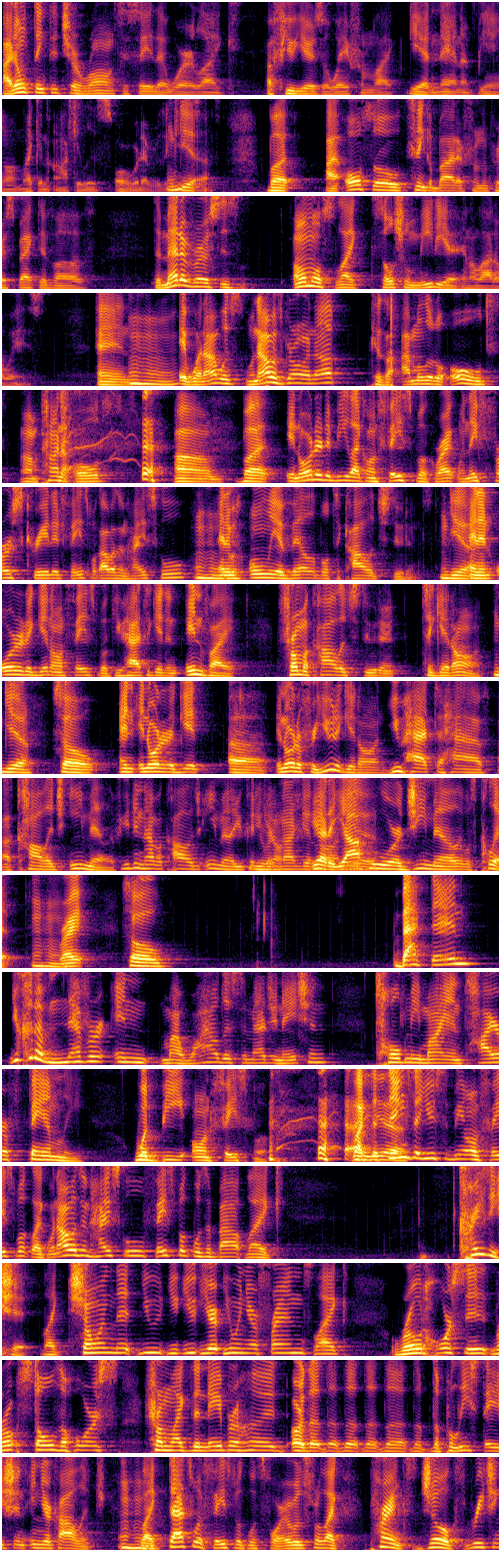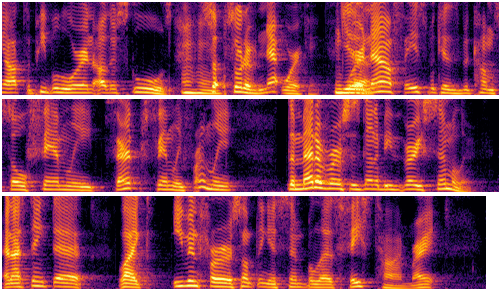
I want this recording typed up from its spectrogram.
I don't think that you're wrong to say that we're like a few years away from like yeah Nana being on like an Oculus or whatever the case Yeah. is. But I also think about it from the perspective of the metaverse is almost like social media in a lot of ways. And Mhm. it, when I was when I was growing up, because I'm a little old, I'm kind of old. um, but in order to be like on Facebook, right? When they first created Facebook, I was in high school, Mhm. and it was only available to college students. yeah. And in order to get on Facebook, you had to get an invite from a college student to get on. yeah. So, and in order to get, uh, in order for you to get on, you had to have a college email. If you didn't have a college email, you couldn't You get on. You had a on, yeah. Yahoo or a Gmail. It was Clip Mhm. right? So back then, you could have never in my wildest imagination told me my entire family would be on Facebook. Like the Yeah. things that used to be on Facebook, like when I was in high school, Facebook was about like crazy shit, like showing that you you you you're, you and your friends like rode horses, rode, stole the horse from like the neighborhood or the the the the the, the, the police station in your college. Mhm. Like that's what Facebook was for. It was for like pranks, jokes, reaching out to people who were in other schools, Mhm. so, sort of networking. yeah. Where now Facebook has become so family family friendly, the metaverse is going to be very similar. And I think that like even for something as simple as FaceTime, right?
